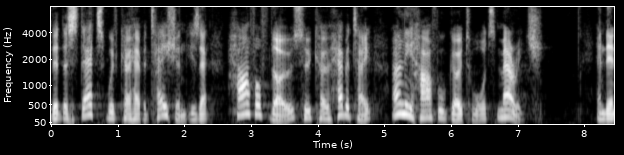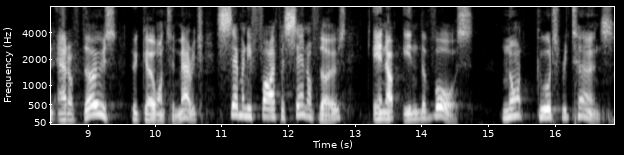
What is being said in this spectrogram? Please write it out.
That the stats with cohabitation is that half of those who cohabitate, only half will go towards marriage. And then out of those who go on to marriage, 75% of those end up in divorce. Not good returns.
